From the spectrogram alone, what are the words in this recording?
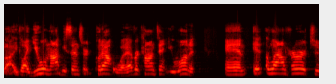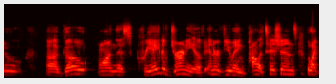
Like you will not be censored. Put out whatever content you wanted, and it allowed her to uh, go on this creative journey of interviewing politicians. Like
